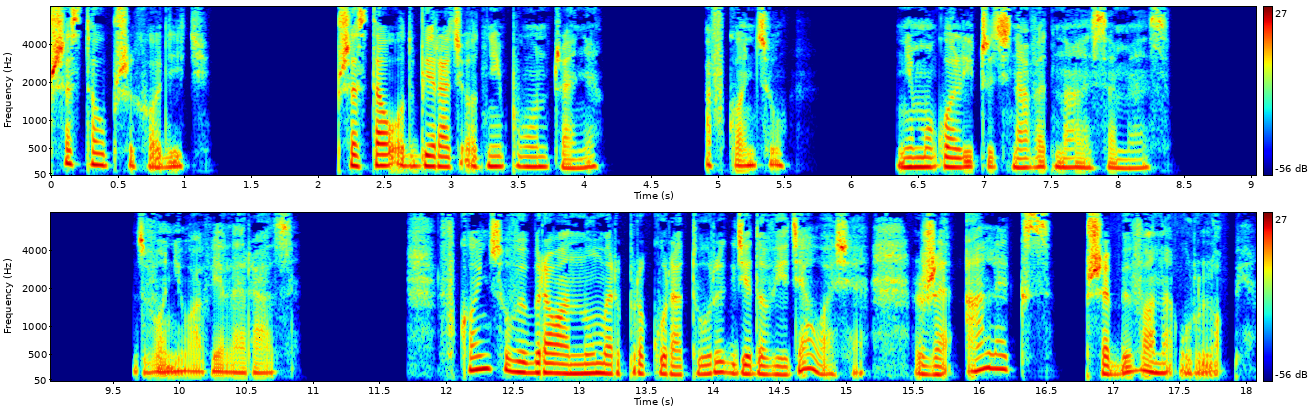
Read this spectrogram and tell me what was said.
Przestał przychodzić, przestał odbierać od niej połączenia, a w końcu nie mogła liczyć nawet na SMS. Dzwoniła wiele razy. W końcu wybrała numer prokuratury, gdzie dowiedziała się, że Alex przebywa na urlopie.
